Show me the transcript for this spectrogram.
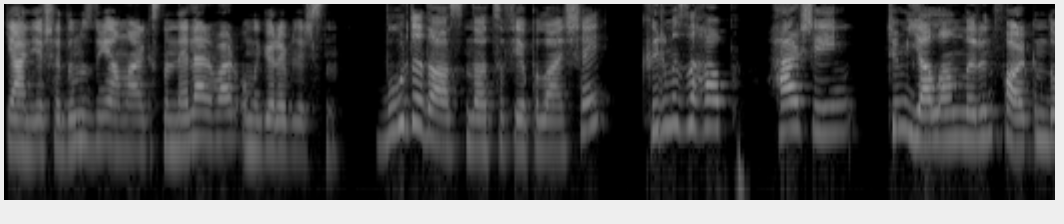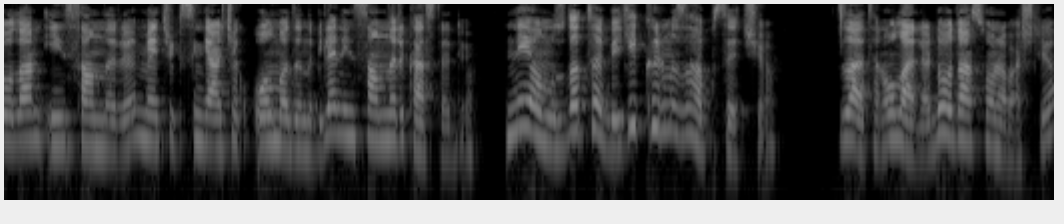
Yani yaşadığımız dünyanın arkasında neler var onu görebilirsin. Burada da aslında atıf yapılan şey kırmızı hap her şeyin tüm yalanların farkında olan insanları, Matrix'in gerçek olmadığını bilen insanları kastediyor. Neo'muz da tabii ki kırmızı hapı seçiyor. Zaten olaylar da oradan sonra başlıyor.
